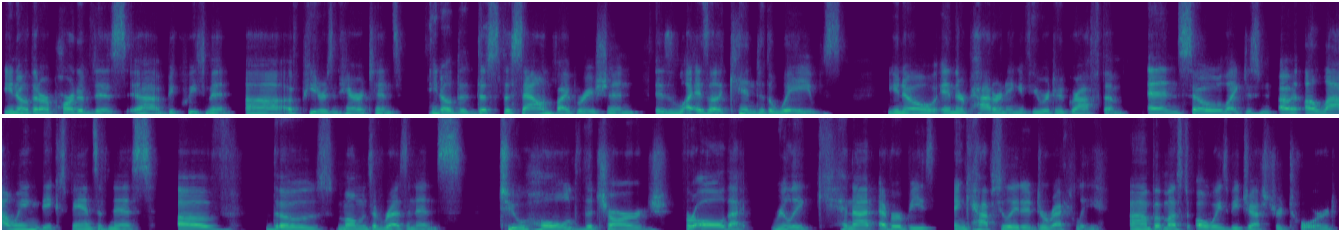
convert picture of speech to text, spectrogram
you know that are part of this uh, bequeathment uh, of peter's inheritance. You know the this the sound vibration is is akin to the waves you know in their patterning if you were to graph them and so like just uh, allowing the expansiveness of those moments of resonance to hold the charge for all that really cannot ever be encapsulated directly uh, but must always be gestured toward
